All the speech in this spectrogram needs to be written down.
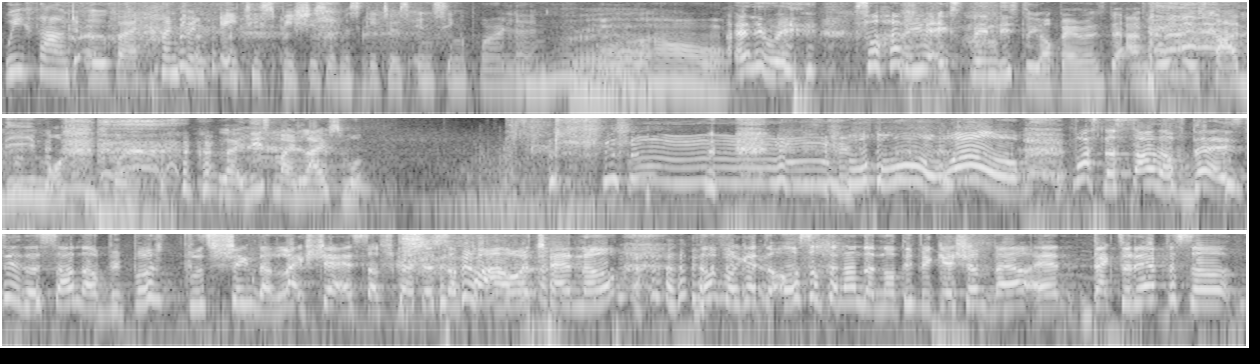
we found over 180 species of mosquitoes in Singapore alone. Wow. Anyway, so how do you explain this to your parents that I'm going to study mosquito? like this, my life's work. oh, wow! What's the sound of that? Is it the sound of people pushing the like, share, and subscribe to support our channel? Don't forget to also turn on the notification bell and back to the episode.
